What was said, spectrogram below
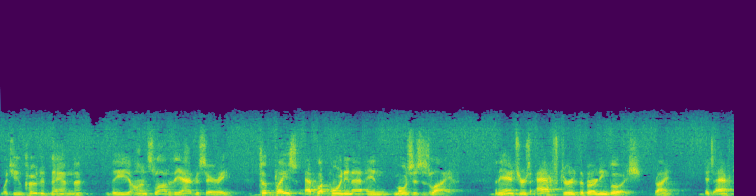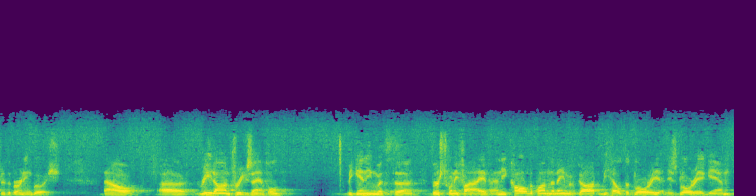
which included then the onslaught of the adversary, took place at what point in, in Moses' life? And the answer is after the burning bush, right? It's after the burning bush. Now, uh, read on, for example, beginning with uh, verse 25. And he called upon the name of God and beheld the glory, his glory again.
